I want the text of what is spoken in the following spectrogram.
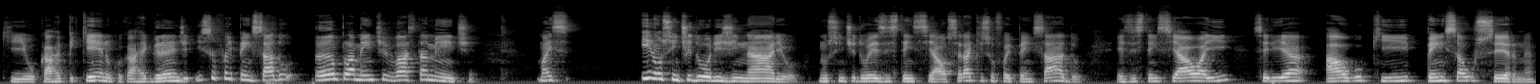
que o carro é pequeno, que o carro é grande. Isso foi pensado amplamente vastamente. Mas e no sentido originário, no sentido existencial, será que isso foi pensado? Existencial aí seria algo que pensa o ser, né?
